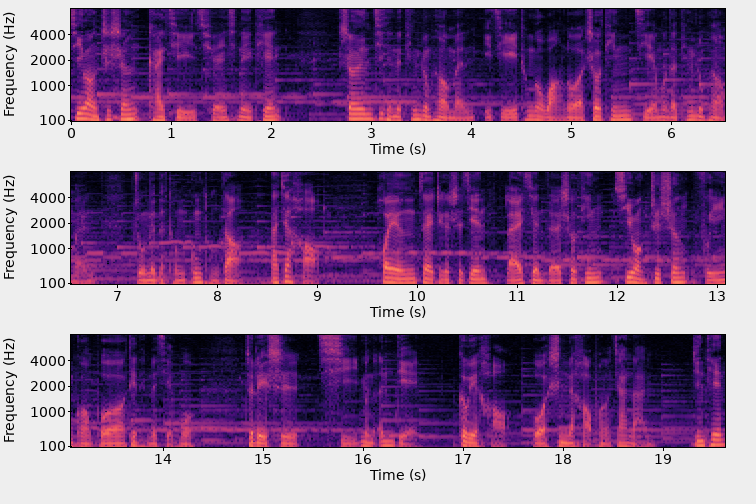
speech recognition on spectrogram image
希望之声开启全新的一天，收音机前的听众朋友们，以及通过网络收听节目的听众朋友们，主内的同工同道，大家好，欢迎在这个时间来选择收听希望之声福音广播电台的节目，这里是奇妙的恩典，各位好，我是你的好朋友佳楠，今天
